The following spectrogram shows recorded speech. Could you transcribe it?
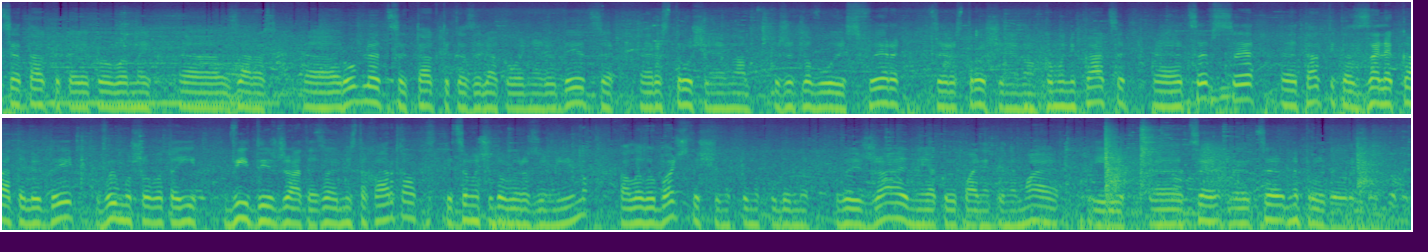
ця тактика, яку вони е, зараз роблять, це тактика залякування людей, це е, розтрощення нам житлової сфери, це розтрощення нам комунікації. Е, це все е, тактика залякати людей, вимушувати їх від'їжджати з міста Харкова, і це ми чудово розуміємо. Але ви бачите, що ніхто нікуди не виїжджає, ніякої паніки немає, і е, це, е, це не пройде у Росії.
